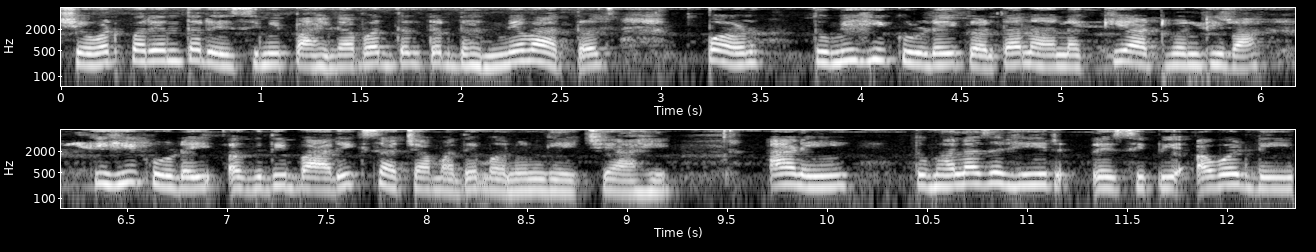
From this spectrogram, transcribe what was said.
शेवटपर्यंत रेसिपी पाहिल्याबद्दल तर धन्यवादच. पण तुम्ही ही कुरडई करताना नक्की आठवण ठेवा की ही कुरडई अगदी बारीक साच्यामध्ये बनवून घ्यायची आहे. आणि तुम्हाला जर ही रेसिपी आवडली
